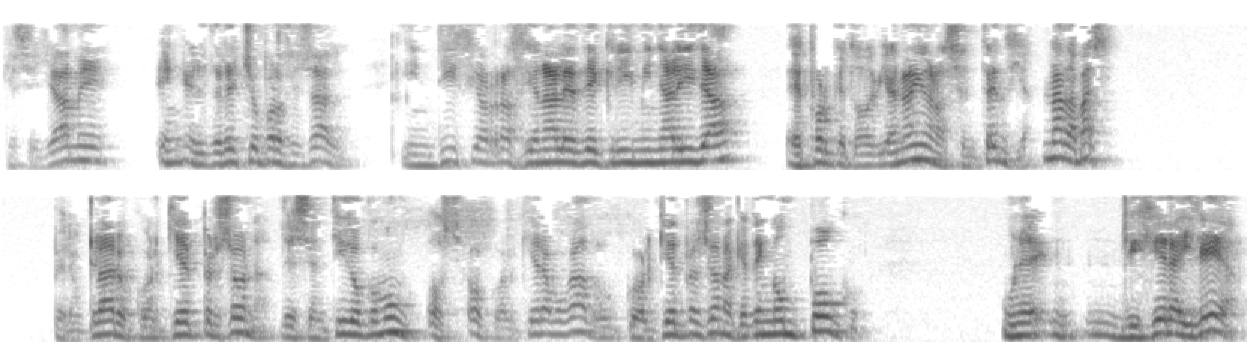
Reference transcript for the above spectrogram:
que se llame en el derecho procesal indicios racionales de criminalidad, es porque todavía no hay una sentencia, nada más. Pero claro, cualquier persona de sentido común, o, cualquier abogado, o cualquier persona que tenga un poco, una ligera idea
